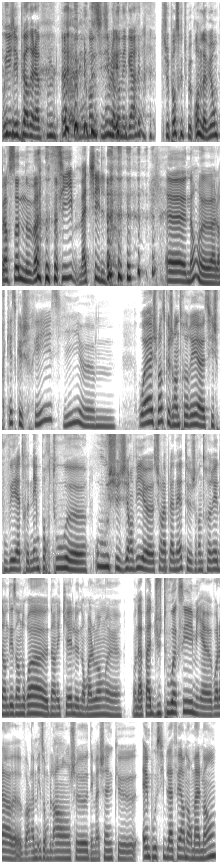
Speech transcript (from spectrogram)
oui, j'ai peur de la foule. Le mouvement de à mais- mon égard. Je pense que tu peux prendre l'avion, personne ne va. si, Mathilde. Euh, non, euh, alors qu'est-ce que je ferais si. euh, Ouais, je pense que je rentrerais, euh, si je pouvais être n'importe où, euh, où je- j'ai envie euh, sur la planète, je rentrerais dans des endroits euh, dans lesquels euh, normalement euh, on n'a pas du tout accès, mais euh, voilà, euh, voir la Maison Blanche, euh, des machins que impossible à faire normalement.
